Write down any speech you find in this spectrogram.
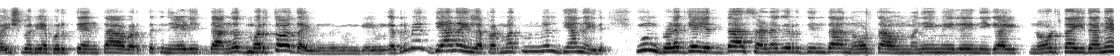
ಐಶ್ವರ್ಯ ಬರುತ್ತೆ ಅಂತ ವರ್ತಕನ ಹೇಳಿದ್ದ ಅನ್ನೋದು ಮರ್ತೋದ ಇವನು, ಇವನ್ಗೆ. ಇವನ್ಗೆ ಅದ್ರ ಮೇಲೆ ಧ್ಯಾನ ಇಲ್ಲ, ಪರಮಾತ್ಮನ ಮೇಲೆ ಧ್ಯಾನ ಇದೆ. ಇವನ್ ಬೆಳಗ್ಗೆ ಎದ್ದ ಸಡಗರದಿಂದ ನೋಡ್ತಾ ಅವನ ಮನೆ ಮೇಲೆ ನಿಗಾ ಇಟ್ಟು ನೋಡ್ತಾ ಇದ್ದಾನೆ.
